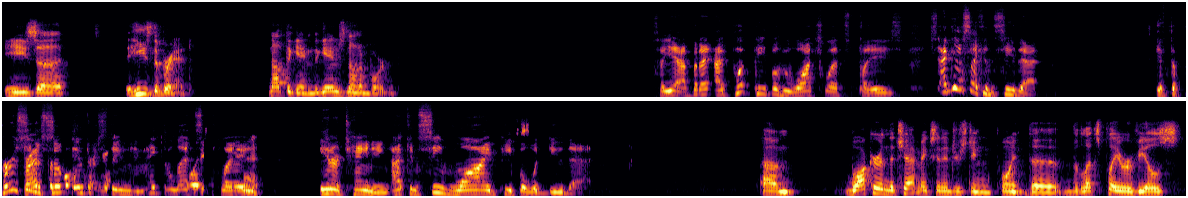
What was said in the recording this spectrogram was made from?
he's uh he's the brand, not the game. The game's not important. So yeah, but I, I put people who watch Let's Plays. I guess I can see that. If the person is so interesting, they make the Let's Play entertaining. I can see why people would do that. Um, Walker in the chat makes an interesting point. The the Let's Play reveals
